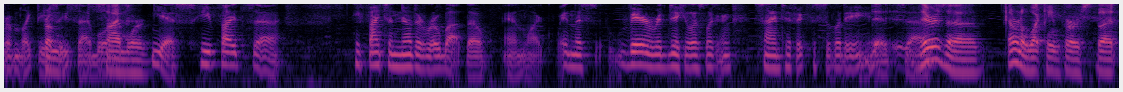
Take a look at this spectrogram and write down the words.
from like DC From Cyborg. Cyborg. Yes, he fights. uh He fights another robot though, and like in this very ridiculous looking scientific facility. It's uh, There's a. I don't know what came first, but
